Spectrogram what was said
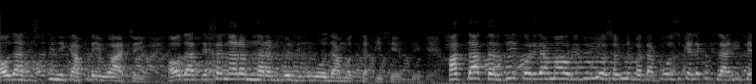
او داسې سپینې کپڑے واچي او داسې خ نرم نرم ګرځي مونږ دا متقی سي دی حتی تر دې پورې دا ما اوریدلی یو سړی په تاسو کې لکه فلانی سي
